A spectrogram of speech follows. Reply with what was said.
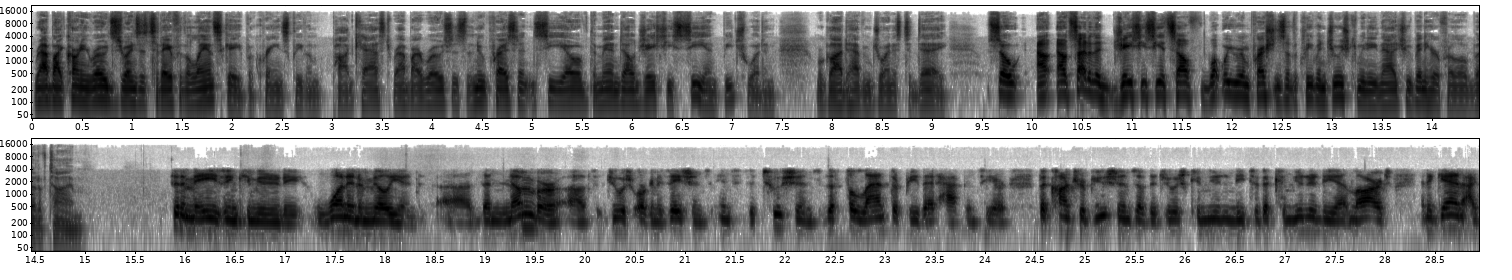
Rabbi Carnie Rose joins us today for the Landscape of Crain's Cleveland podcast. Rabbi Rose is the new president and CEO of the Mandel JCC in Beachwood, and we're glad to have him join us today. So, outside of the JCC itself, what were your impressions of the Cleveland Jewish community now that you've been here for a little bit of time? It's an amazing community, one in a million. Uh, the number of Jewish organizations, institutions, the philanthropy that happens here, the contributions of the Jewish community to the community at large. And again, I,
